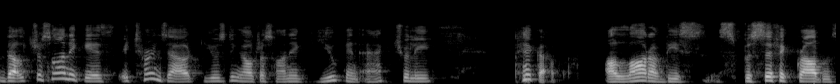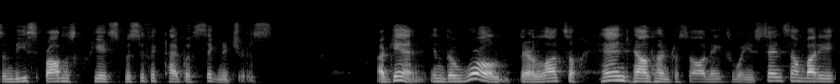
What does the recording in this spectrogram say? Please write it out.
the ultrasonic is, it turns out using ultrasonic, you can actually pick up a lot of these specific problems and these problems create specific type of signatures. Again, in the world, there are lots of handheld ultrasonics when you send somebody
